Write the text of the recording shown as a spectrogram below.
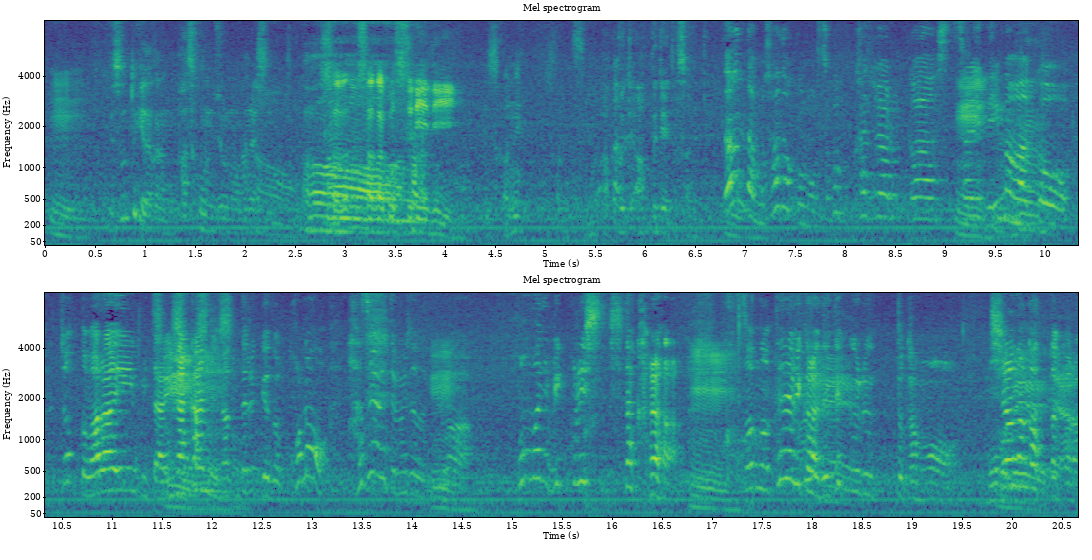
うん、でその時だからもうパソコン上の話。貞子 3D ですかね。アップデアップデートされてだんだんもう貞子もすごくカジュアル化されて、うん。今はこうちょっと笑いみたいな感じになってるけど、この初めて見た時は、ほんまにびっくりししたから、うん。そのテレビから出てくるとかも知らなかったから、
